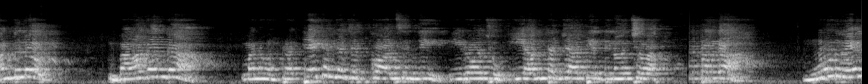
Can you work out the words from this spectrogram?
అందులో భాగంగా మనం ప్రత్యేకంగా చెప్పుకోవాల్సింది ఈరోజు ఈ అంతర్జాతీయ దినోత్సవ సందర్భంగా మూడు వేల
